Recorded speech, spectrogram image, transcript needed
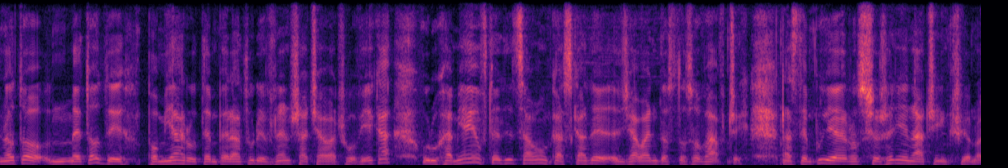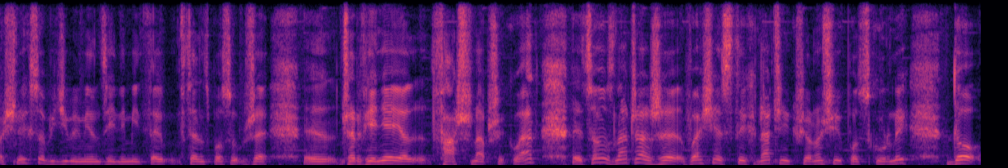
no to metody pomiaru temperatury wnętrza ciała człowieka uruchamiają wtedy całą kaskadę działań dostosowawczych. Następuje rozszerzenie naczyń krwionośnych, co widzimy między innymi te, w ten sposób, że e, czerwienieje twarz na przykład, e, co oznacza, że właśnie z tych naczyń krwionośnych podskórnych do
